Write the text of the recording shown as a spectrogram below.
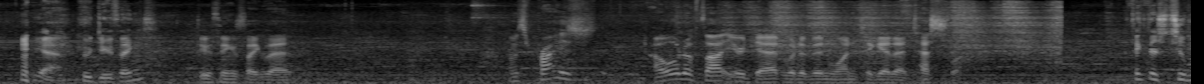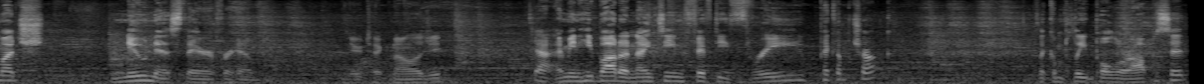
yeah, who do things? do things like that. I'm surprised. I would have thought your dad would have been one to get a Tesla. I think there's too much newness there for him. New technology. Yeah, I mean, he bought a 1953 pickup truck. The complete polar opposite.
